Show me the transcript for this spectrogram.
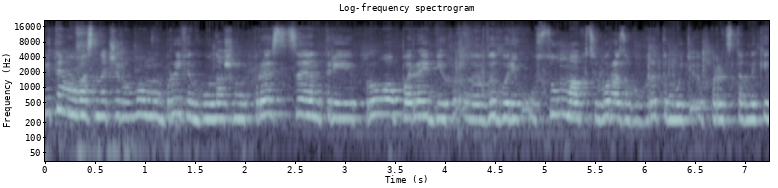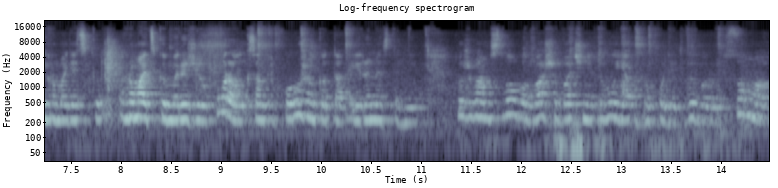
Вітаємо вас на черговому брифінгу у нашому прес-центрі про перебіг е, виборів у Сумах. Цього разу говоритимуть представники громадської громадської мережі ОПОРА Олександр Хоруженко та Ірина Стагній. Тож вам слово, ваше бачення того, як проходять вибори в Сумах.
